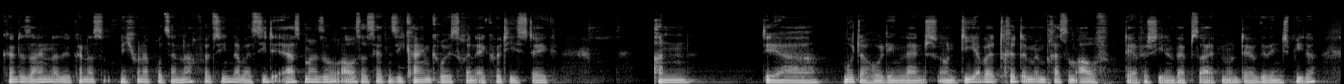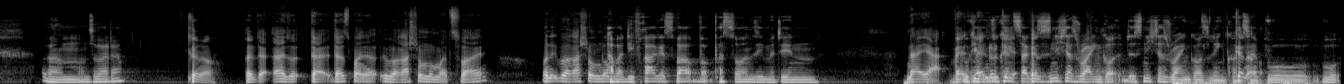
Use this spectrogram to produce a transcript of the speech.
Könnte sein, also wir können das nicht 100% nachvollziehen, aber es sieht erstmal so aus, als hätten sie keinen größeren Equity-Stake an der Mutterholding Lench. Und die aber tritt im Impressum auf, der verschiedenen Webseiten und der Gewinnspiele ähm, und so weiter. Genau. Also das ist meine Überraschung Nummer zwei. Und Überraschung Nummer. Aber die Frage ist, was sollen sie mit den naja, wenn, okay, wenn du, du kannst sagen, das ist nicht das Ryan, Go das ist nicht das Ryan Gosling-Konzept, genau. wo, wo,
